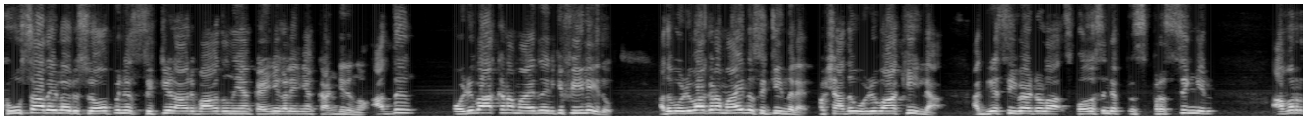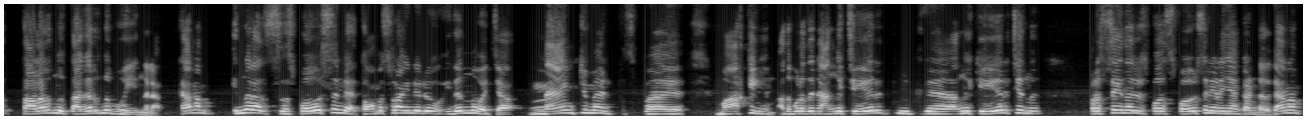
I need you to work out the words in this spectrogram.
കൂസാതെയുള്ള ഒരു സ്ലോപ്പിനെസ് സിറ്റിയുടെ ആ ഒരു ഭാഗത്ത് നിന്ന് ഞാൻ കഴിഞ്ഞ കളിയിൽ ഞാൻ കണ്ടിരുന്നു. അത് ഒഴിവാക്കണമായിരുന്നു എനിക്ക് ഫീൽ ചെയ്തു. അത് ഒഴിവാക്കണമായിരുന്നു സിറ്റി ഇന്നലെ. പക്ഷെ അത് ഒഴിവാക്കിയില്ല. അഗ്രസീവ് ആയിട്ടുള്ള സ്പേഴ്സിന്റെ പ്രസ്സിങ്ങിൽ അവർ തളർന്നു തകർന്നു പോയി ഇന്നലെ. കാരണം ഇന്നലെ സ്പേഴ്സിന്റെ തോമസ് ഫ്രാങ്കിന്റെ ഒരു ഇതെന്ന് വെച്ചാൽ മാൻ ടു മാൻ മാർക്കിങ്ങും അതുപോലെ തന്നെ അങ്ങ് ചേറി അങ്ങ് കയറി ചെന്ന് പ്രസ് ചെയ്യുന്ന ഒരു സ്പേ- സ്പേഴ്സിനെയാണ് ഞാൻ കണ്ടത്. കാരണം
